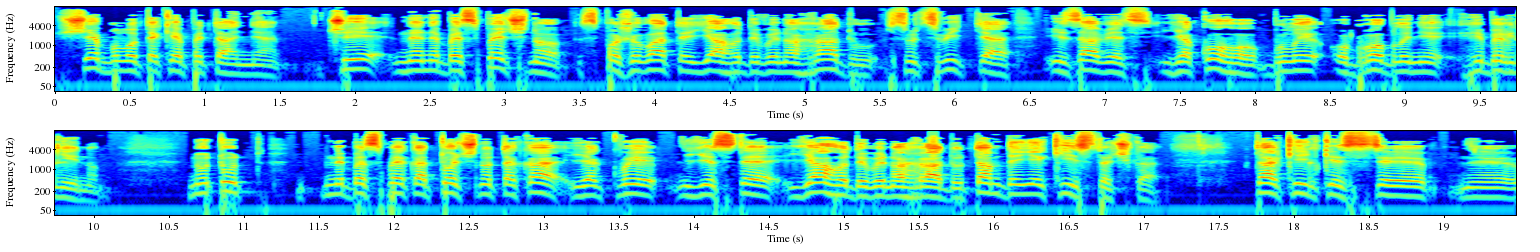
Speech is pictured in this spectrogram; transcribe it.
Ще було таке питання. Чи не небезпечно споживати ягоди винограду, суцвіття і зав'язь якого були оброблені гіберліном? Ну тут небезпека точно така, як ви їсте ягоди винограду, там, де є кісточка. Та кількість е, е,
